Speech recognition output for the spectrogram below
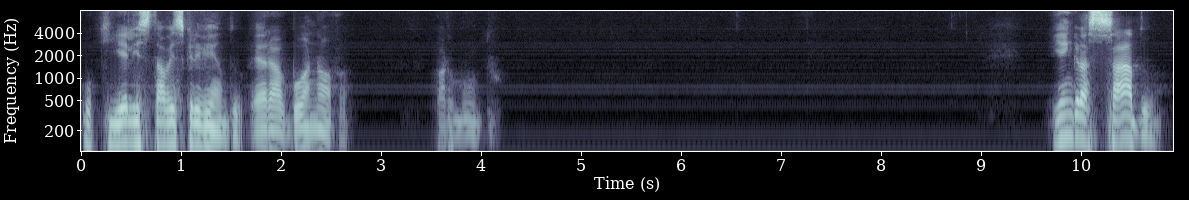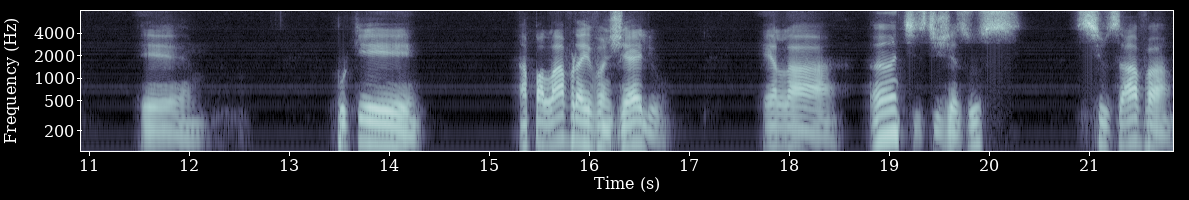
o que ele estava escrevendo era a boa nova para o mundo. E é engraçado, é, porque a palavra evangelho, ela, antes de Jesus, se usava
